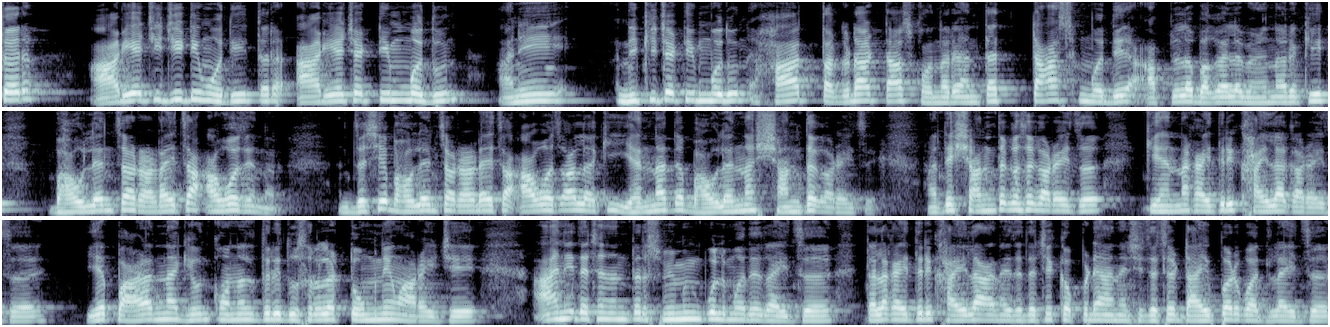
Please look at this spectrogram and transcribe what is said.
तर आर्याची जी टीम होती तर आर्याच्या टीममधून आणि निकीच्या टीममधून हा तगडा टास्क होणार आहे आणि त्या टास्कमध्ये आपल्याला बघायला मिळणार की भावल्यांचा रडायचा आवाज येणार. जसे भावल्यांचा रडायचा आवाज आला की ह्यांना त्या भावल्यांना शांत करायचं आहे आणि ते शांत कसं करायचं? की ह्यांना काहीतरी खायला करायचं हे बाळांना घेऊन कोणाला तरी दुसऱ्याला टोमणे मारायचे. आणि त्याच्यानंतर स्विमिंग पूलमध्ये जायचं. त्याला काहीतरी खायला आणायचं. त्याचे कपडे आणायचे. त्याचं डायपर बदलायचं.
